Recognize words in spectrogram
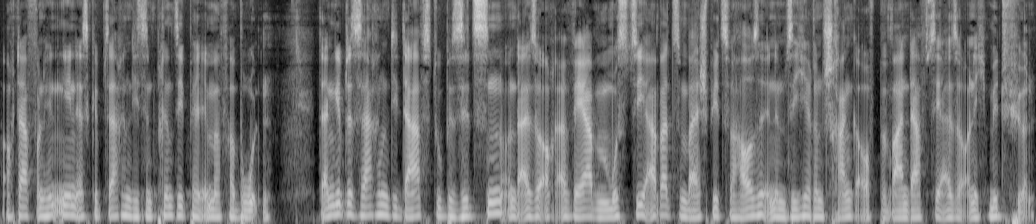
auch davon hingehen, es gibt Sachen, die sind prinzipiell immer verboten. Dann gibt es Sachen, die darfst du besitzen und also auch erwerben, musst sie aber zum Beispiel zu Hause in einem sicheren Schrank aufbewahren, darfst sie also auch nicht mitführen.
